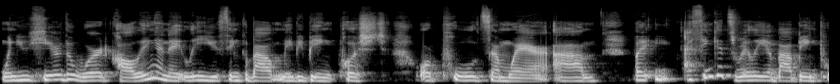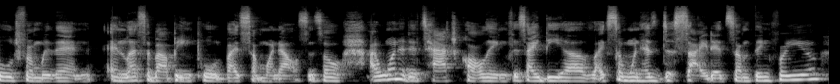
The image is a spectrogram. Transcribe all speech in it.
When you hear the word calling innately you think about maybe being pushed or pulled somewhere um, but i think it's really about being pulled from within and less about being pulled by someone else. And so I wanted to attach calling this idea of like someone has decided something for you.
